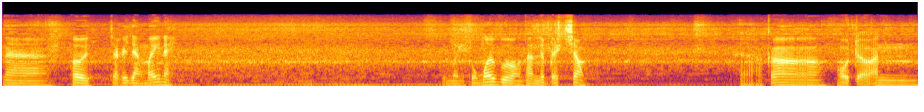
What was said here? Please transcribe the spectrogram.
à, hơi cho cái dàn máy này. Thì mình cũng mới vừa hoàn thành lắp đặt xong. À, có hỗ trợ anh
